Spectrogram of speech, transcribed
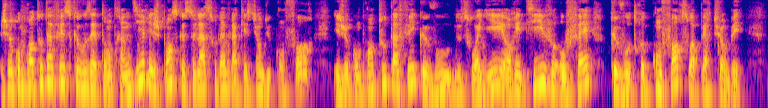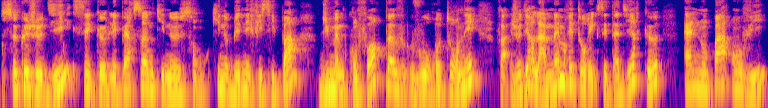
Je comprends tout à fait ce que vous êtes en train de dire et je pense que cela soulève la question du confort et je comprends tout à fait que vous soyez rétive au fait que votre confort soit perturbé. Ce que je dis, c'est que les personnes qui ne sont, qui ne bénéficient pas du même confort peuvent vous retourner, enfin, je veux dire la même rhétorique, c'est-à-dire que elles n'ont pas envie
